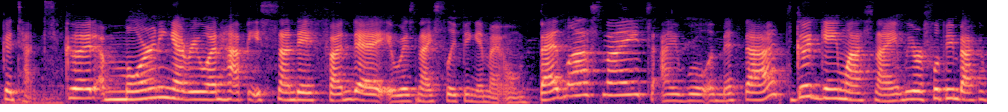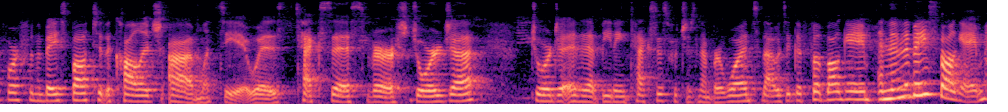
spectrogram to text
good times. Good morning, everyone. Happy Sunday fun day. It was nice sleeping in my own bed last night. I will admit that. Good game last night. We were flipping back and forth from the baseball to the college. Um, let's see, it was Texas versus Georgia. Georgia ended up beating Texas, which is number one. So that was a good football game. And then the baseball game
